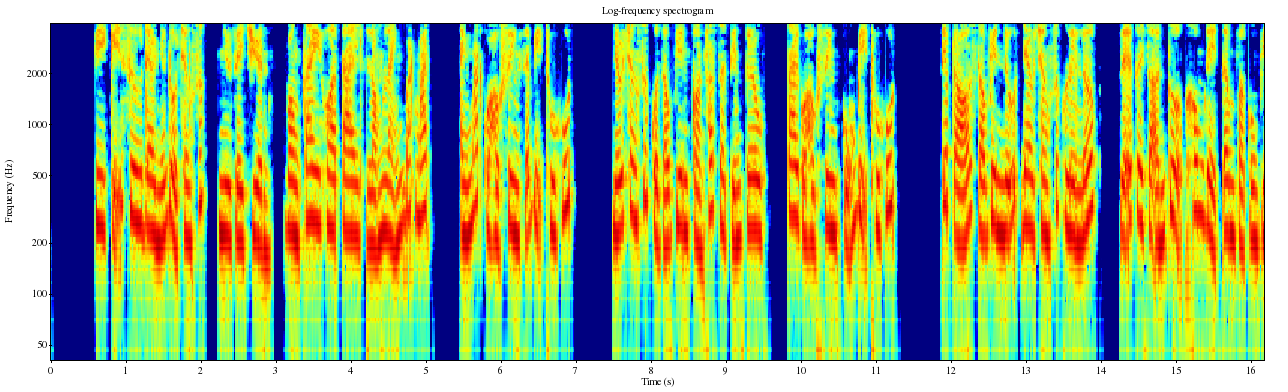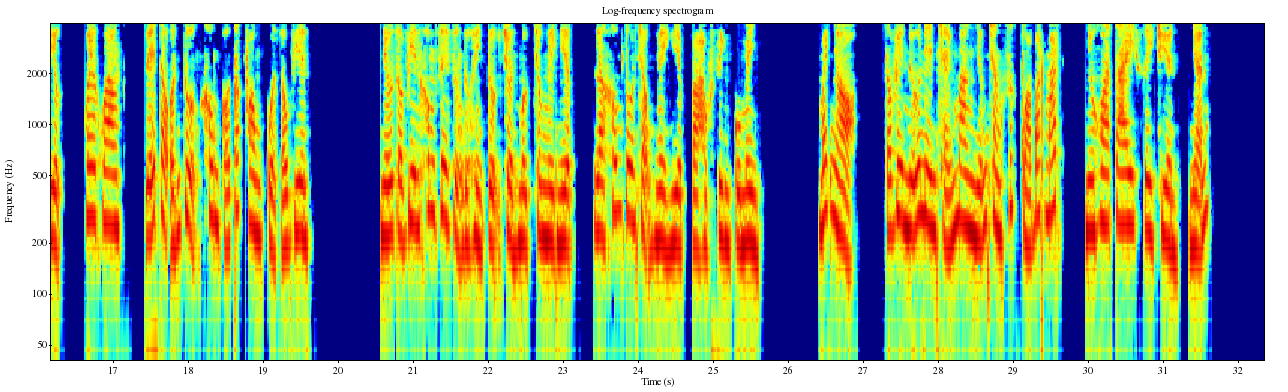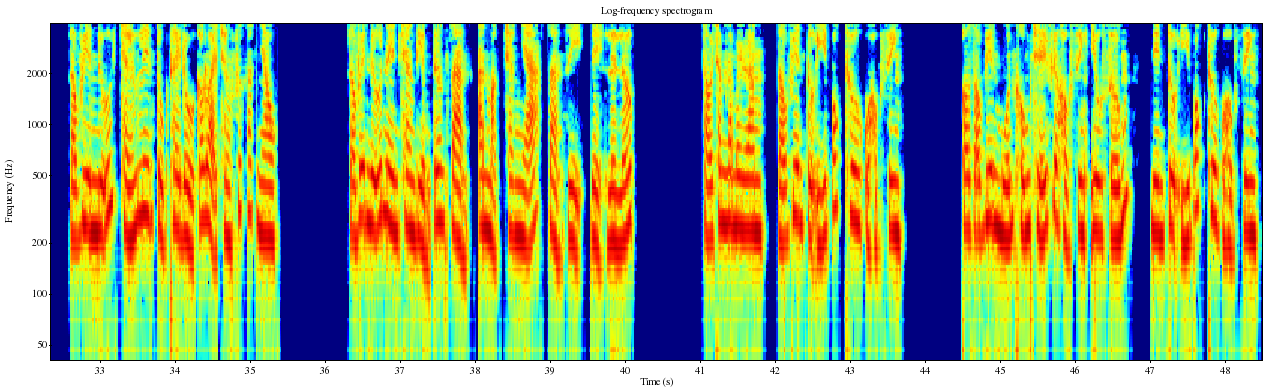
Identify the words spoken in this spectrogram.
vì kỹ sư đeo những đồ trang sức như dây chuyền, vòng tay, hoa tai lóng lánh bắt mắt, ánh mắt của học sinh sẽ bị thu hút. Nếu trang sức của giáo viên còn phát ra tiếng kêu, tai của học sinh cũng bị thu hút. Tiếp đó, giáo viên nữ đeo trang sức lên lớp, dễ gây ra ấn tượng không để tâm vào công việc, khoe khoang, dễ tạo ấn tượng không có tác phong của giáo viên. Nếu giáo viên không xây dựng được hình tượng chuẩn mực trong nghề nghiệp là không tôn trọng nghề nghiệp và học sinh của mình. Mách nhỏ, giáo viên nữ nên tránh mang những trang sức quá bắt mắt như hoa tai, dây chuyền, nhẫn. Giáo viên nữ tránh liên tục thay đổi các loại trang sức khác nhau. Giáo viên nữ nên trang điểm đơn giản, ăn mặc trang nhã, giản dị để lên lớp. 655. Giáo viên tự ý bóc thư của học sinh Có giáo viên muốn khống chế việc học sinh yêu sớm nên tự ý bóc thư của học sinh.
